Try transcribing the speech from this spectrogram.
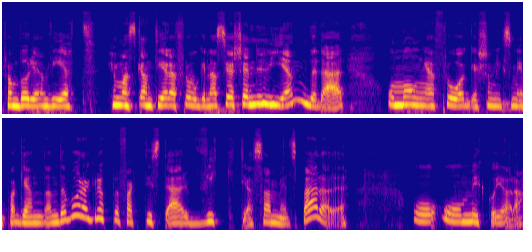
från början vet hur man ska hantera frågorna. Så jag känner igen det där. Och många frågor som liksom är på agendan där våra grupper faktiskt är viktiga samhällsbärare. Och, och mycket att göra.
